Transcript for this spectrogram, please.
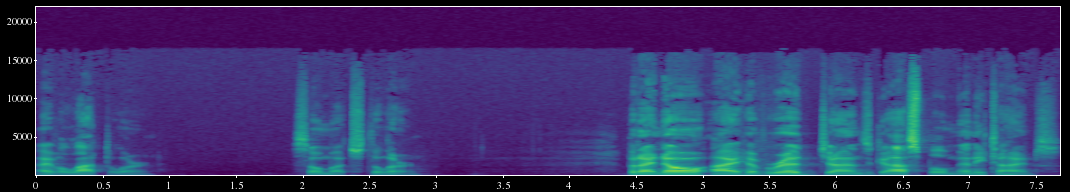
I have a lot to learn, so much to learn. But I know I have read John's gospel many times,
